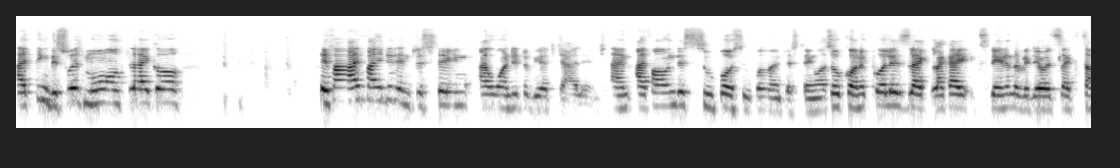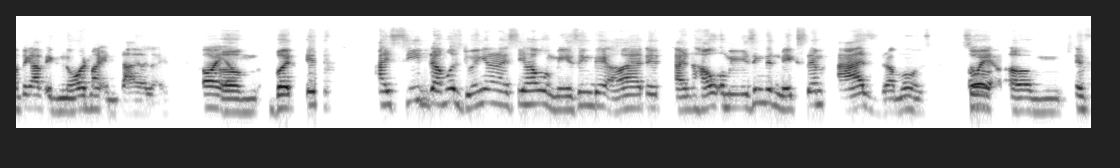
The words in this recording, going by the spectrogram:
I think this was more of like a if I find it interesting, I want it to be a challenge. And I found this super, super interesting. Also, Konnakol is like, like I explained in the video, it's like something I've ignored my entire life. Oh, yeah. Um, but it, I see drummers doing it and I see how amazing they are at it and how amazing it makes them as drummers. So, oh, yeah. um, if,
